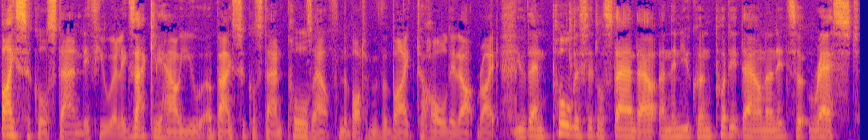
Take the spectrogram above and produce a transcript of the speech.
bicycle stand, if you will, exactly how you a bicycle stand pulls out from the bottom of a bike to hold it upright. You then pull this little stand out, and then you can put it down, and it's at rest,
